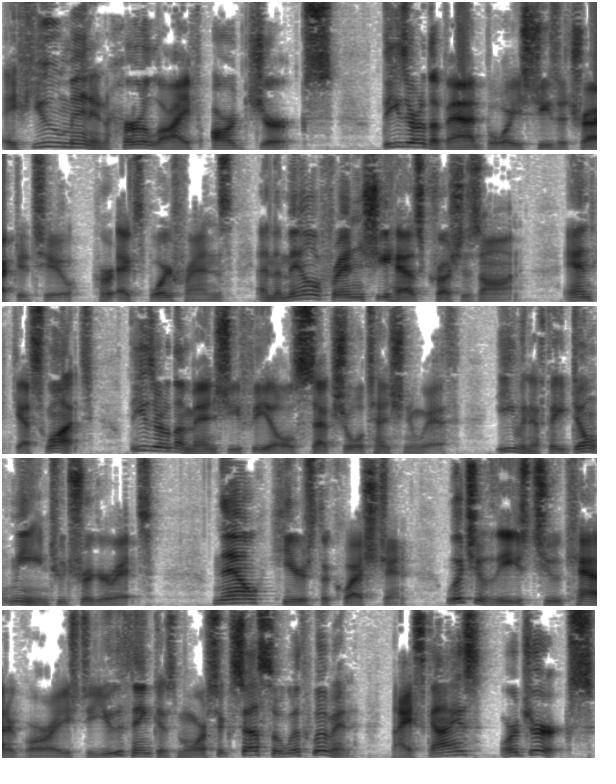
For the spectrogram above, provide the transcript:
a few men in her life are jerks. These are the bad boys she's attracted to, her ex boyfriends, and the male friends she has crushes on. And guess what? These are the men she feels sexual tension with, even if they don't mean to trigger it. Now, here's the question Which of these two categories do you think is more successful with women? Nice guys or jerks?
